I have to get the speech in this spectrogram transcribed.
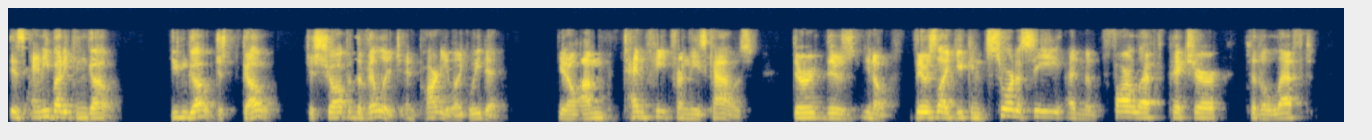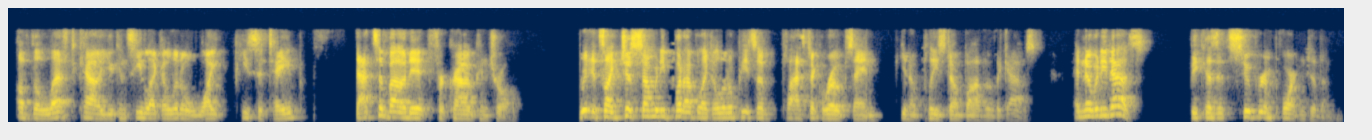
is anybody can go. You can go, just go. Just show up at the village and party like we did. You know, I'm 10 feet from these cows. There, there's, you know, there's like you can sort of see in the far left picture to the left of the left cow, you can see like a little white piece of tape. That's about it for crowd control. It's like just somebody put up like a little piece of plastic rope saying, you know, please don't bother the cows. And nobody does because it's super important to them.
